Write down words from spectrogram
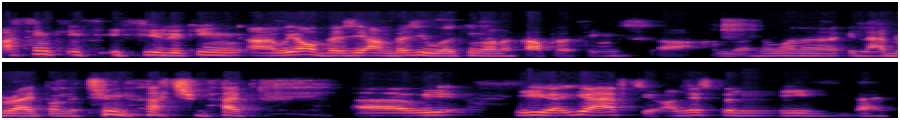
I think if, if you're looking, uh, we are busy. I'm busy working on a couple of things. Uh, I don't want to elaborate on it too much, but uh, we you you have to. I just believe that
